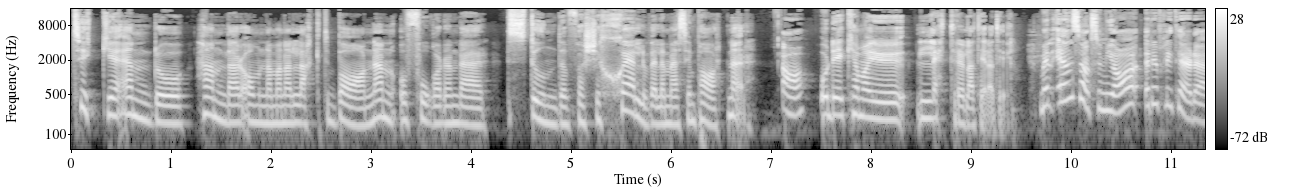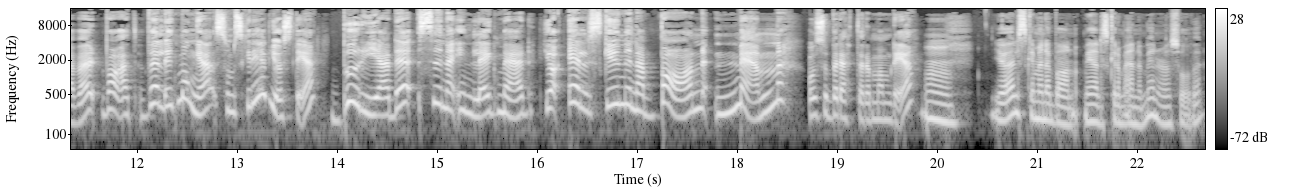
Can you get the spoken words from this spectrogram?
tycker jag ändå handlar om när man har lagt barnen och får den där stunden för sig själv eller med sin partner. Ja, Och det kan man ju lätt relatera till. Men en sak som jag reflekterade över var att väldigt många som skrev just det började sina inlägg med “Jag älskar ju mina barn, men...” och så berättar de om det. Jag älskar mina barn, men jag älskar dem ännu mer när de sover.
